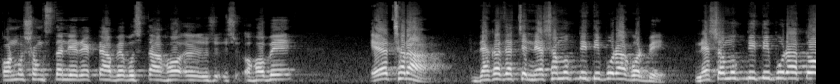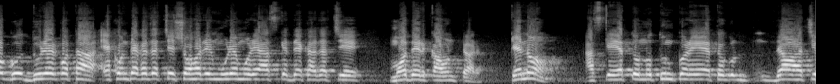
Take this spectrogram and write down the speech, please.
কর্মসংস্থানের একটা ব্যবস্থা হবে। এছাড়া দেখা যাচ্ছে নেশামুক্তি ত্রিপুরা করবে নেশামুক্তি ত্রিপুরা তো দূরের কথা। এখন দেখা যাচ্ছে শহরের মুড়ে মুড়ে আজকে দেখা যাচ্ছে মদের কাউন্টার কেন? আজকে এত নতুন করে এত দেওয়া আছে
